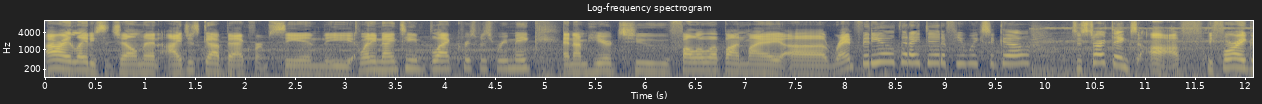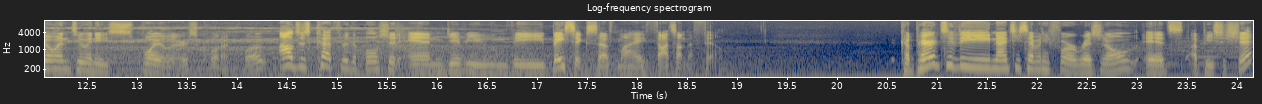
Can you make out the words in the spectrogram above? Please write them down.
All right, ladies and gentlemen, I just got back from seeing the 2019 Black Christmas remake, and I'm here to follow up on my uh, rant video that I did a few weeks ago. To start things off, before I go into any spoilers, quote unquote, I'll just cut through the bullshit and give you the basics of my thoughts on the film. Compared to the 1974 original, it's a piece of shit.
